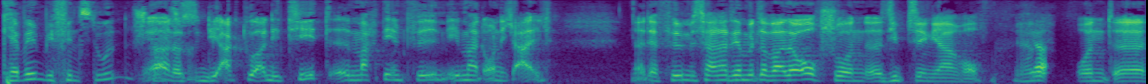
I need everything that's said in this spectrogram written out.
Kevin, wie findest du ihn? Ja, das, die Aktualität äh, macht den Film eben halt auch nicht alt. Na, der Film ist, hat ja mittlerweile auch schon äh, 17 Jahre auf. Ja. Und äh,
